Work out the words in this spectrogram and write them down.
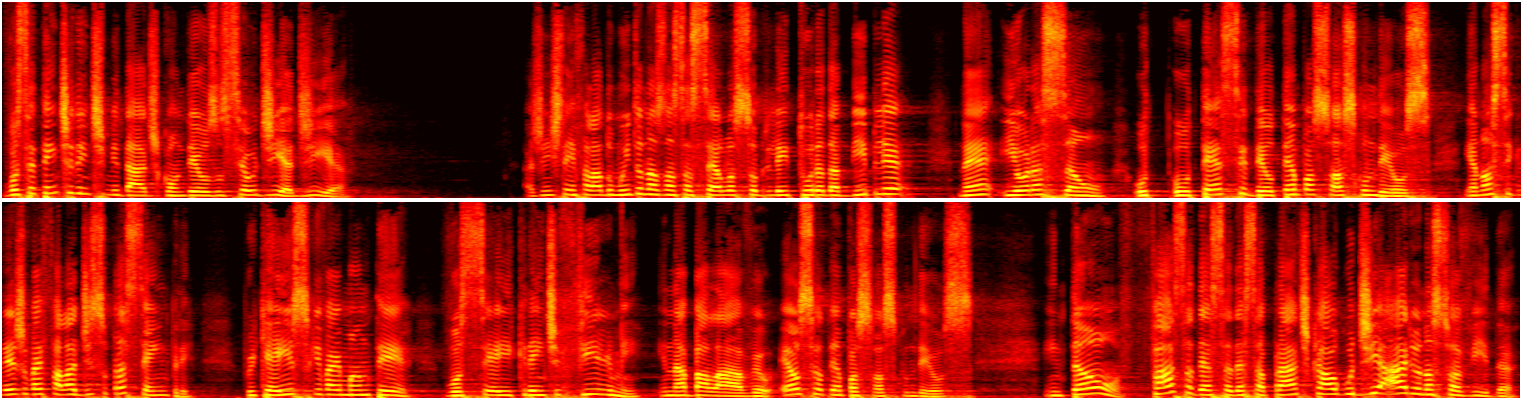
Você tem tido intimidade com Deus no seu dia a dia? A gente tem falado muito nas nossas células sobre leitura da Bíblia né, e oração, o, o TSD, o tempo a sós com Deus. E a nossa igreja vai falar disso para sempre. Porque é isso que vai manter você e crente firme, inabalável. É o seu tempo a sós com Deus. Então, faça dessa, dessa prática algo diário na sua vida.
